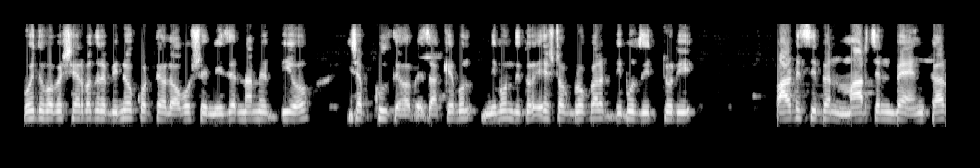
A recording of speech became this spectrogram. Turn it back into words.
বৈধভাবে শেয়ার বাজারে বিনিয়োগ করতে হলে অবশ্যই নিজের নামে বিও হিসাব খুলতে হবে, যা কেবল নিবন্ধিত stock broker depository participant merchant banker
